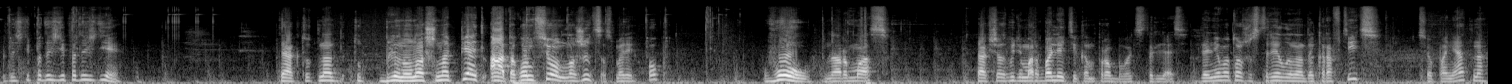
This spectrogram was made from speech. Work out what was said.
Подожди, подожди, подожди. Так, тут надо... Тут, блин, у нас на 5... А, так он все, он ложится, смотри. Оп. Воу, нормас. Так, сейчас будем арбалетиком пробовать стрелять. Для него тоже стрелы надо крафтить. Все понятно.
